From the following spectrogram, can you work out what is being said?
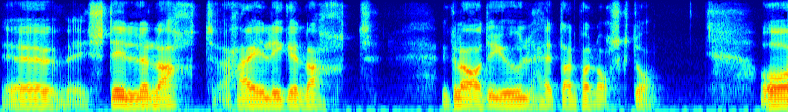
eh, Stille natt, heilige natt. Glade jul het den på norsk da. Og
